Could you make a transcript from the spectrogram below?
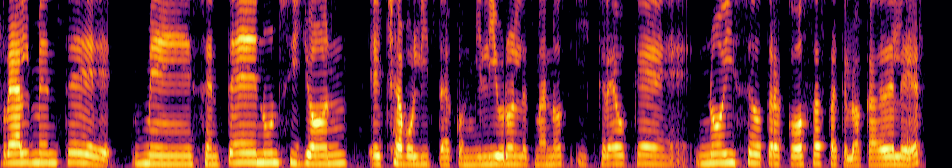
Realmente me senté en un sillón hecha bolita con mi libro en las manos y creo que no hice otra cosa hasta que lo acabé de leer.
